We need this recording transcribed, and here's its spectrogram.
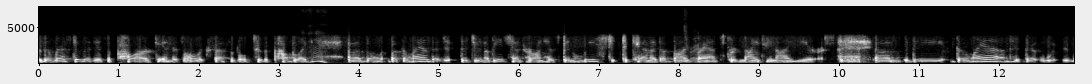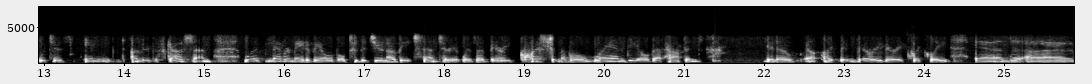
The rest of it is a park and it's all accessible to the public. Mm-hmm. Uh, the, but the land that the Juno Beach Center on has been leased to Canada by right. France for 99 years. Um, the the land that w- which is in under discussion was never made available to the Juno Beach Center. It was a very questionable land deal that happened you know, uh, very, very quickly. And uh,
